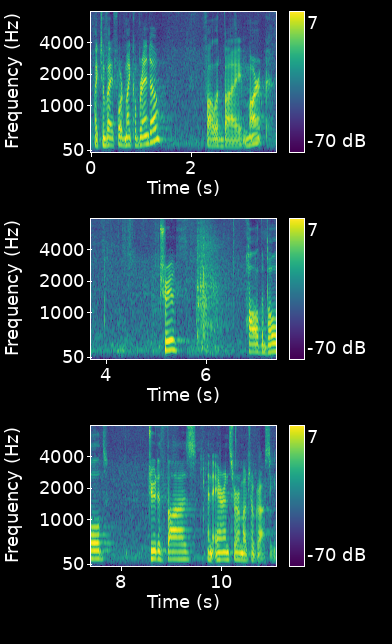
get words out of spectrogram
I'd like to invite forward Michael Brando, followed by Mark, Truth, Paul the Bold, Judith Vaz, and Erin Tsurumoto Grassi.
